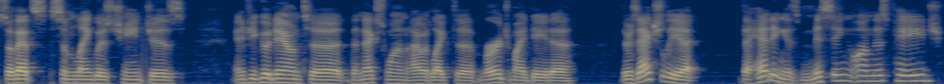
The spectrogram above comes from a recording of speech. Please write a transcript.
so that's some language changes. And if you go down to the next one, I would like to merge my data. There's actually a, the heading is missing on this page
